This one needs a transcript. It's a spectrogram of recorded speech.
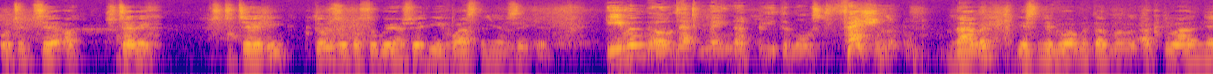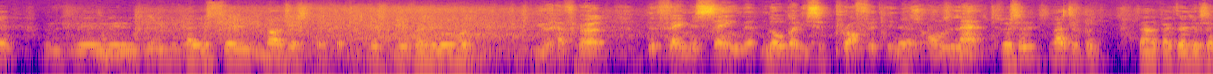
uczyć się od szczerych czcicieli, którzy posługują się ich własnym językiem. Even though that may not be the most fashionable. Nawet jeśli nie byłoby to aktualnie na wyższej modzie. Jeśli to nie było modne. You have heard the famous saying that nobody's a prophet in his own land. Słyszeli, znaczy to dane powiedzenie, że,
